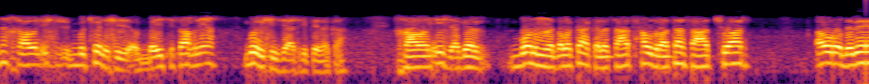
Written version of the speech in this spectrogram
بکرێ نەخاون ئیش بۆ چۆنیشی بە ئیتفاق نییە بۆ ئیشی زیاتری پێ دەکات خاوەن ئیش ئەگەر بۆ منە دەڵکا کە لە ساعت حەودرا تا ساعت چوار ئەوڕۆ دەبێ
